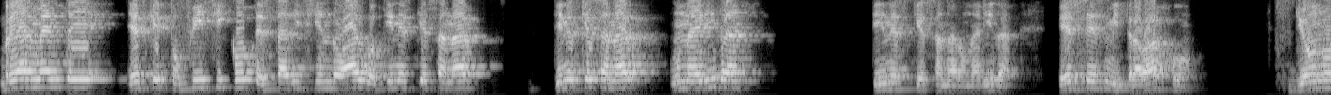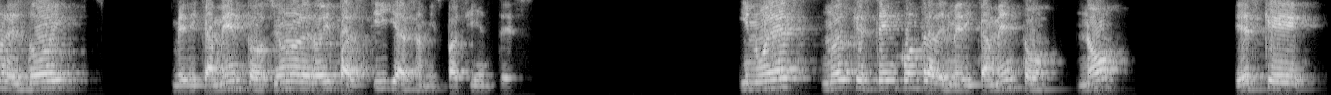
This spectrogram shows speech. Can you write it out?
realmente es que tu físico te está diciendo algo, tienes que sanar, tienes que sanar una herida, tienes que sanar una herida. Ese es mi trabajo. Yo no les doy medicamentos, yo no le doy pastillas a mis pacientes. Y no es, no es que esté en contra del medicamento, no. Es que,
